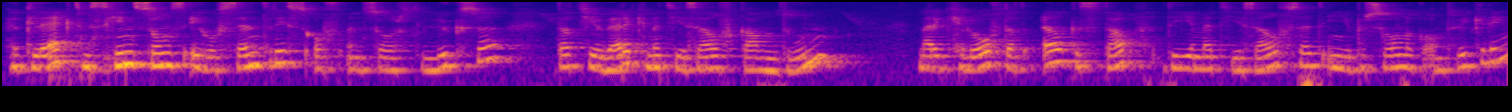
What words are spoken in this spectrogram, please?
Het lijkt misschien soms egocentrisch of een soort luxe dat je werk met jezelf kan doen, maar ik geloof dat elke stap die je met jezelf zet in je persoonlijke ontwikkeling,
